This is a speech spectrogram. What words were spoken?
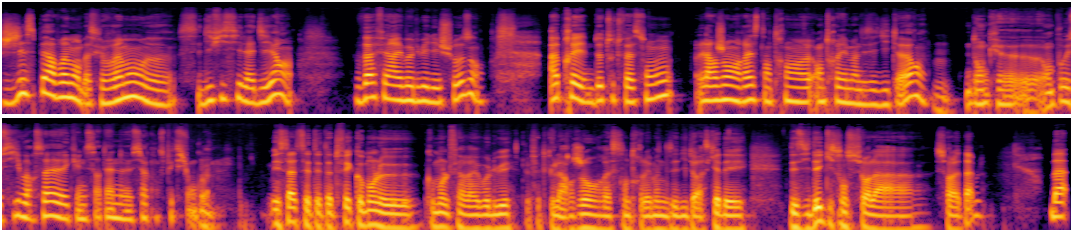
j'espère vraiment, parce que vraiment, euh, c'est difficile à dire, va faire évoluer les choses. Après, de toute façon, l'argent reste entre, entre les mains des éditeurs. Mm. Donc, euh, on peut aussi voir ça avec une certaine circonspection. Quoi. Mais ça, cet état de fait, comment le, comment le faire évoluer Le fait que l'argent reste entre les mains des éditeurs? Est-ce qu'il y a des, des idées qui sont sur la, sur la table? Bah,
